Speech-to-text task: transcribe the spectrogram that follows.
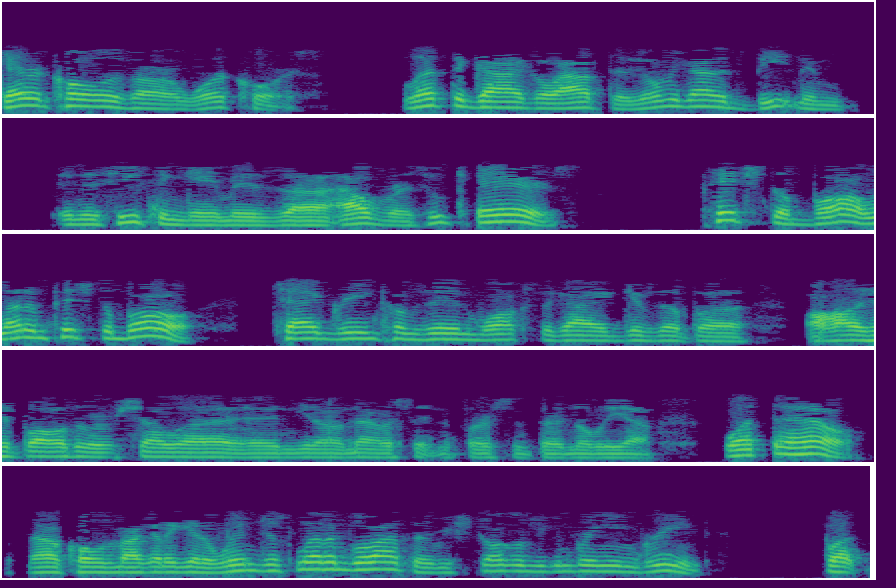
Gerrit Cole is our workhorse. Let the guy go out there. The only guy that's beaten him in this Houston game is uh, Alvarez. Who cares? Pitch the ball. Let him pitch the ball. Chad Green comes in, walks the guy, and gives up a, a hard hit ball to Urshela, and you know now we're sitting first and third, nobody out. What the hell? Now Cole's not going to get a win. Just let him go out there. If he struggles, you can bring in Green. But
